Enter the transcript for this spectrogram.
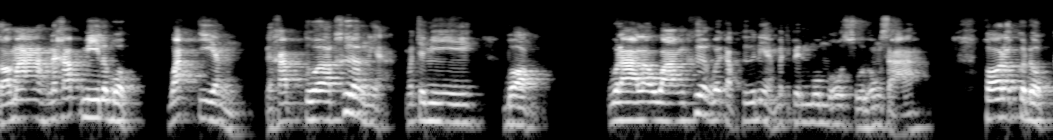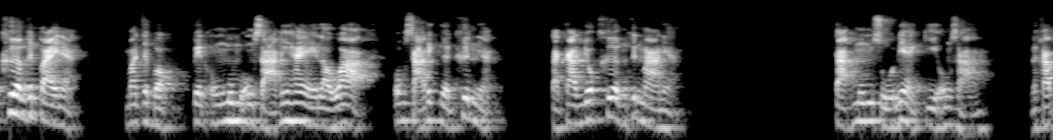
ต่อมานะครับ มีระบบวัดเอียงนะครับ ตัวเครื่องเนี่ยมันจะมีบอกเวลาเราวางเครื่องไว้กับพื้นเนี่ย มันจะเป็นมุมโอศูนย์องศา พอเรากระดกเครื่องขึ้นไปเนี่ย มันจะบอกเป็นองมุมองศาที่ให้เราว่าองศาที่เกิดขึ้นเนี่ย จากการยกเครื่องขึ้นมาเนี่ย จากมุมศูนย์เนี่ยกี่องศานะครับ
